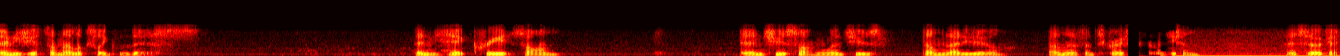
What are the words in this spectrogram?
and you get something that looks like this. And hit create song and choose song. I'm choose Dam Dadi Doo. I don't know if that's correct pronunciation. And say okay.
